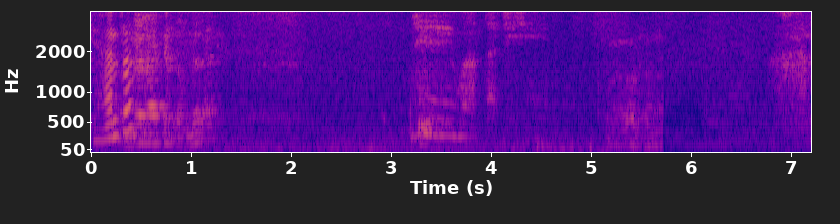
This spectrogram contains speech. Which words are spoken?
ધ્યાન રાખે. જય માતાજી.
